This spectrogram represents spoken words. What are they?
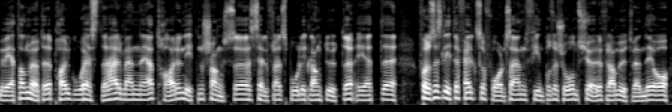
vet han møter et par gode hester her, men jeg tar en liten sjanse selv fra et spor litt langt ute. I et uh, forholdsvis lite felt så får han seg en fin posisjon, kjører fram utvendig, og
